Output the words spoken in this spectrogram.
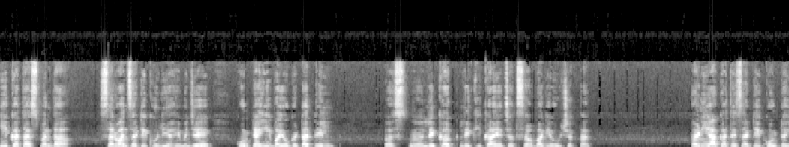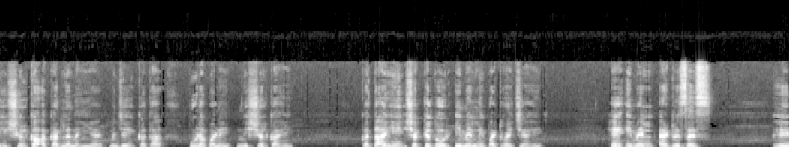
ही कथा स्पर्धा सर्वांसाठी खुली आहे. म्हणजे कोणत्याही वयोगटातील लेखक लेखिका याच्यात सहभागी होऊ शकतात. आणि या कथेसाठी कोणतंही शुल्क आकारलं नाही आहे म्हणजे ही कथा पूर्णपणे निशुल्क आहे. कथा ही शक्यतोर ईमेलनी पाठवायची आहे. हे ईमेल ॲड्रेसेस हे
